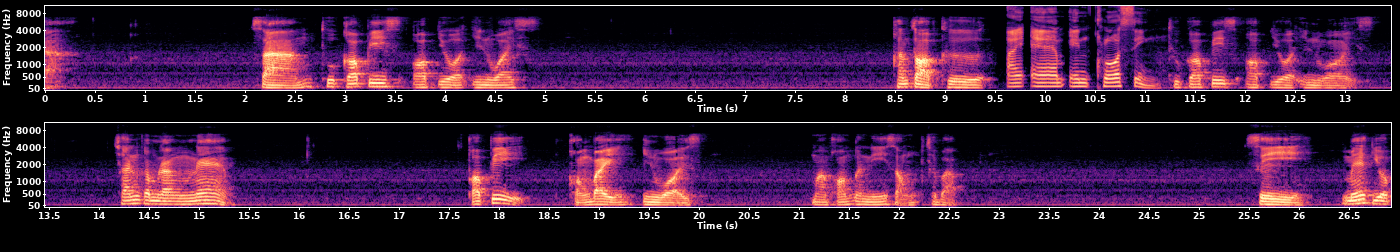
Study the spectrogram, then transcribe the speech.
ดาห์ 3. Two copies of your invoice คำตอบคือ I am enclosing two copies of your invoice ฉันกำลังแนบ copy ของใบ invoice มาพร้อมกันนี้ 2 ฉบับ 4. Make your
